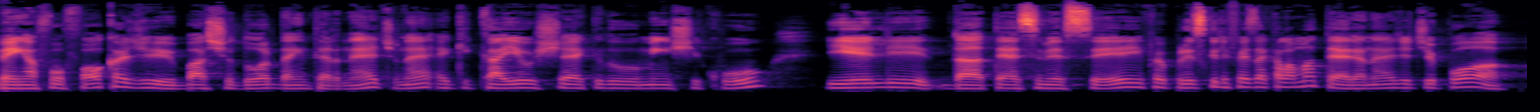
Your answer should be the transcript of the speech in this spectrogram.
Bem, a fofoca de bastidor da internet, né, é que caiu o cheque do Minchiku e ele da TSMC e foi por isso que ele fez aquela matéria, né, de tipo, ó,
